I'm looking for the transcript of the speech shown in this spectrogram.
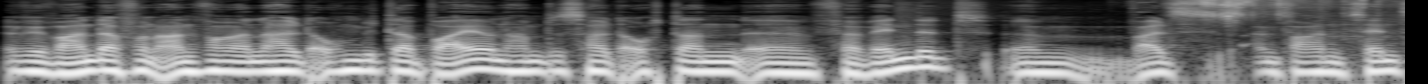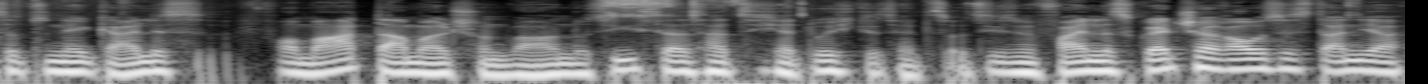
wir waren da von Anfang an halt auch mit dabei und haben das halt auch dann äh, verwendet, ähm, weil es einfach ein sensationell geiles Format damals schon war. Und du siehst, das hat sich ja durchgesetzt. Aus diesem Final Scratch heraus ist dann ja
